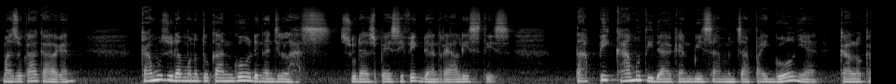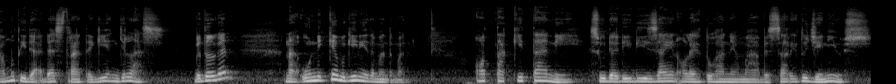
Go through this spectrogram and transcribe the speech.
Masuk akal kan? Kamu sudah menentukan goal dengan jelas, sudah spesifik dan realistis. Tapi kamu tidak akan bisa mencapai goalnya kalau kamu tidak ada strategi yang jelas. Betul kan? Nah uniknya begini teman-teman. Otak kita nih sudah didesain oleh Tuhan yang Maha Besar itu jenius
